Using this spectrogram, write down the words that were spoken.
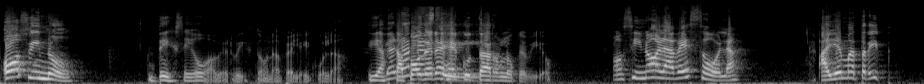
O si no, deseó haber visto una película y hasta ¿Verdad que poder sí? ejecutar lo que vio. O si no, la ves sola. Ahí en Madrid.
